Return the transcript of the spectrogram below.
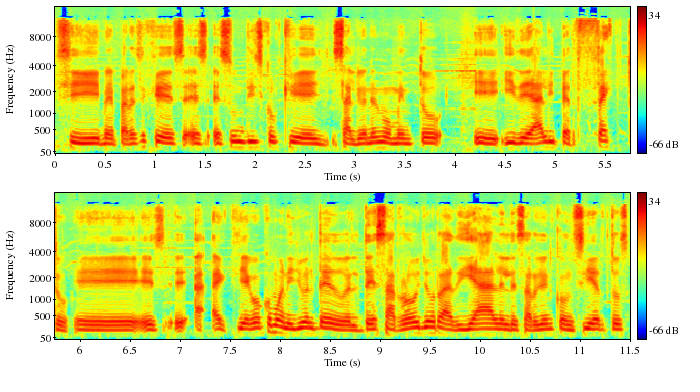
Sí, me parece que es, es, un disco que salió en el momento eh, ideal y perfecto. Eh, llegó como anillo al dedo, el desarrollo radial, el desarrollo en conciertos,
